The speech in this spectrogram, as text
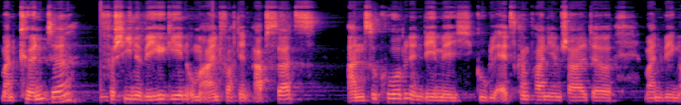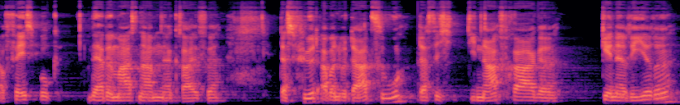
man könnte verschiedene Wege gehen, um einfach den Absatz anzukurbeln, indem ich Google Ads Kampagnen schalte, meinetwegen auf Facebook Werbemaßnahmen ergreife. Das führt aber nur dazu, dass ich die Nachfrage generiere.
